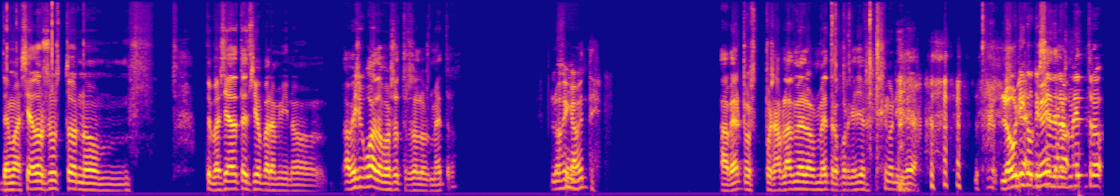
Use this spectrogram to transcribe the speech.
Demasiado susto, no. Demasiada tensión para mí, no. ¿Habéis jugado vosotros a los Metro? Lógicamente. A ver, pues, pues habladme de los metros, porque yo no tengo ni idea. Lo único que sé de los lo- metros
